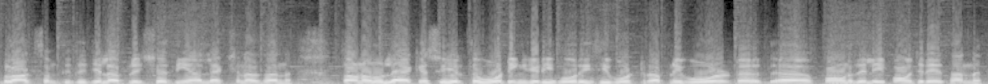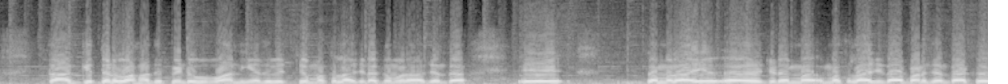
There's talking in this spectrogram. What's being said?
ਬਲਾਕ ਸੰਮਤੀ ਤੇ ਜ਼ਿਲ੍ਹਾ ਪ੍ਰੀਸ਼ਦ ਦੀਆਂ ਇਲੈਕਸ਼ਨਾਂ ਸਨ, ਤਾਂ ਉਹਨਾਂ ਨੂੰ ਲੈ ਕੇ ਸਵੇਰ ਤੋਂ VOTING ਜਿਹੜੀ ਹੋ ਰਹੀ ਸੀ ਵੋਟਰ ਆਪਣੀ ਵੋਟ ਪਾਉਣ ਦੇ ਲਈ ਪਹੁੰਚ ਰਹੇ ਸਨ। ਤਾਂ ਗਿੱਦੜਵਾਹਾ ਦੇ ਪਿੰਡ ਭਵਾਨੀਆਂ ਦੇ ਵਿੱਚ ਮਸਲਾ ਜਿਹੜਾ ਗਮਰਾ ਜਾਂਦਾ, ਇਹ ਗਮਰਾਏ ਜਿਹੜਾ ਮਸਲਾ ਜਿਹੜਾ ਬਣ ਜਾਂਦਾ ਕਿ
